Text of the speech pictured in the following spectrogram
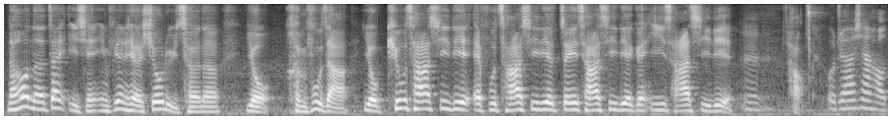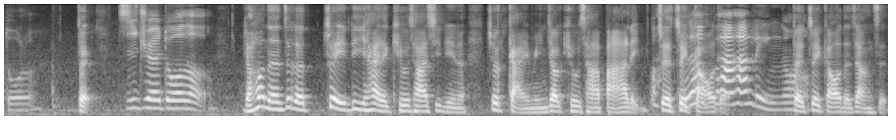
然后呢，在以前 Infinity 的修旅车呢，有很复杂，有 Q 叉系列、F 叉系列、J 叉系列跟 E 叉系列。嗯，好，我觉得它现在好多了。对，直觉多了。然后呢，这个最厉害的 Q 叉系列呢，就改名叫 Q 叉八零，最最高的八零哦，对，最高的这样子。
